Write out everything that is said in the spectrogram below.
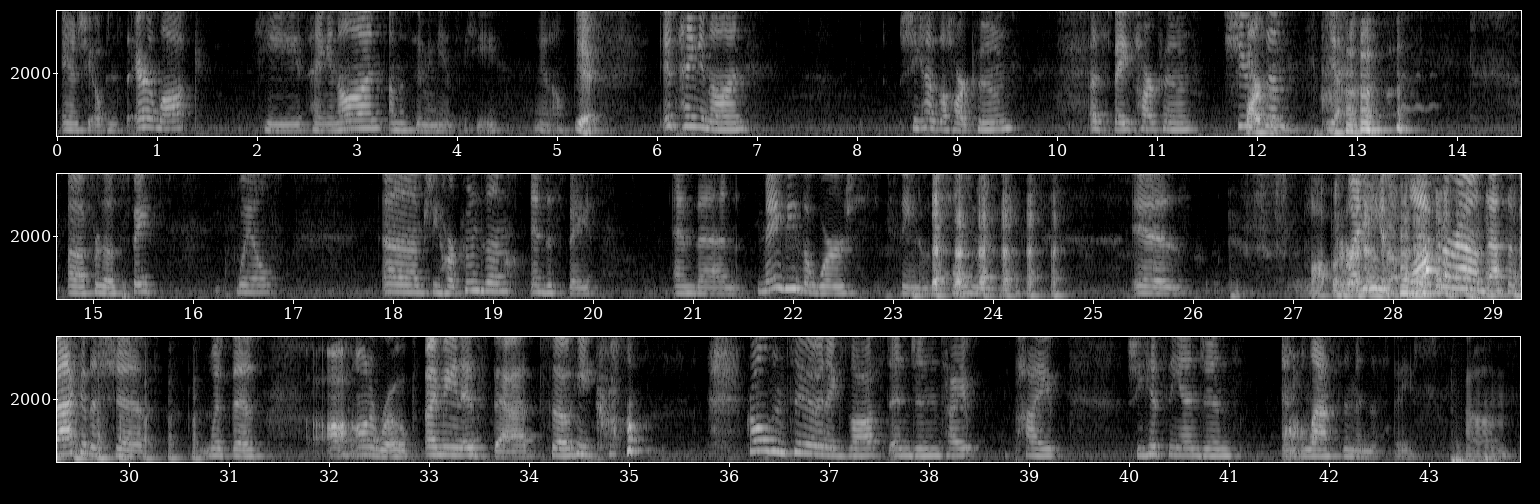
and she opens the airlock. He's hanging on. I'm assuming he's a he. You know, Yeah. it's hanging on. She has a harpoon, a space harpoon. Shoots Harpoon. him. Yeah. uh, for those space whales. Um, she harpoons him into space, and then maybe the worst scene of the whole movie is It's just flopping when around. he's flopping around at the back of the ship with this off on a rope. I mean, it's bad. So he crawl, crawls into an exhaust engine type pipe. She hits the engines and blasts him into space. Um,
